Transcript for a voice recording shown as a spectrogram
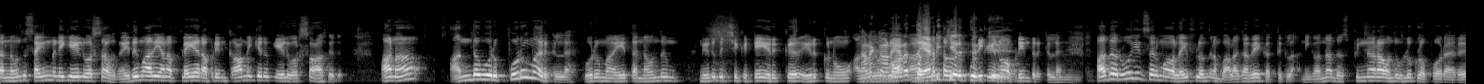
தன்னை வந்து சைன் பண்ணிக்க ஏழு வருஷம் ஆகுது. இது மாதிரியான பிளேயர் அப்படின்னு காமிக்கிறதுக்கு ஏழு வருஷம் ஆகுது. ஆனால் அந்த ஒரு பொறுமை இருக்குல்ல. பொறுமை தன்னை வந்து நிரூபிச்சுக்கிட்டே இருக்க இருக்கணும். பிடிக்கணும் அப்படின்னு இருக்குல்ல. அதை ரோஹித் சர்மா லைஃப்ல வந்து நம்ம அழகாவே கத்துக்கலாம். நீங்க வந்து அந்த ஸ்பின்னரா வந்து உள்ளுக்குள்ள போறாரு.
